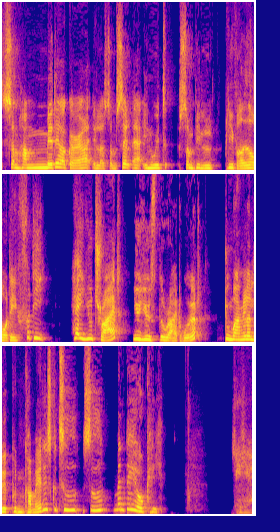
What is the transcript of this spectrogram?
som har med det at gøre, eller som selv er inuit, som ville blive vred over det. Fordi, hey, you tried, you used the right word, du mangler lidt på den grammatiske side, men det er okay. Ja, ja.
